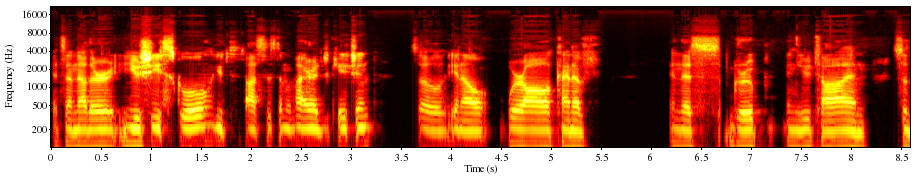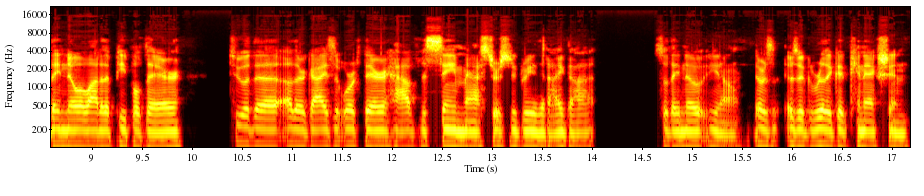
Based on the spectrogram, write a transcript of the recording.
it's another USHE school, Utah System of Higher Education. So you know we're all kind of in this group in Utah, and so they know a lot of the people there. Two of the other guys that work there have the same master's degree that I got, so they know you know there was it was a really good connection.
